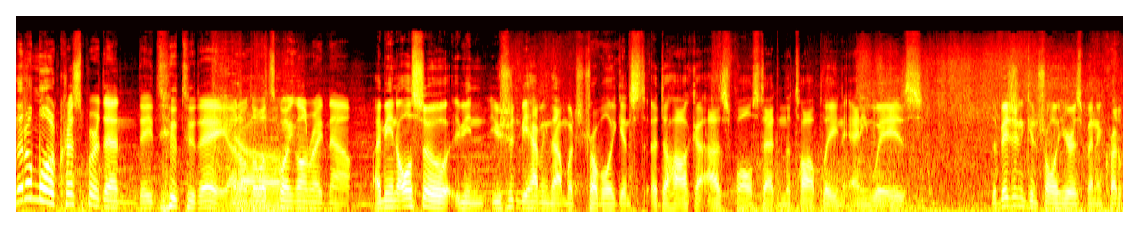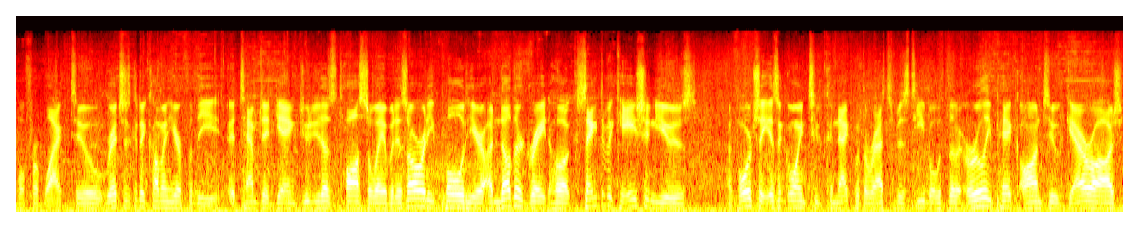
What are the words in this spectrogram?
little more crisper than they do today. I don't know what's going on right now. I mean, also, I mean, you shouldn't be having that much trouble against a Dehaka as Falstad in the top lane anyways. The vision control here has been incredible for Black too. Rich is going to come in here for the attempted gank. Judy does toss away, but is already pulled here. Another great hook. Sanctification used. Unfortunately, isn't going to connect with the rest of his team, but with the early pick onto Garrosh,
